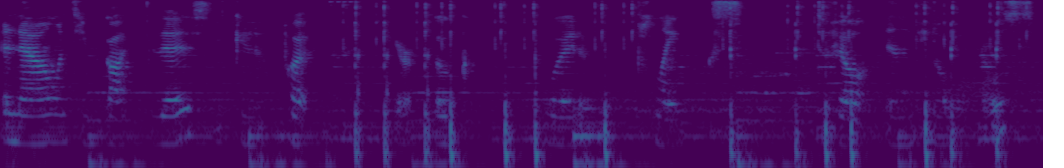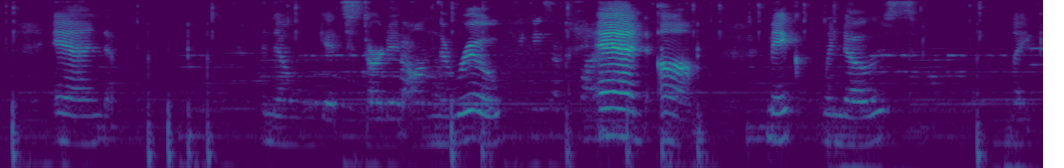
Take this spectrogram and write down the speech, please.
And now once you've got this, you can put your oak wood planks to fill And and then we'll get started on the roof. And um make windows like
